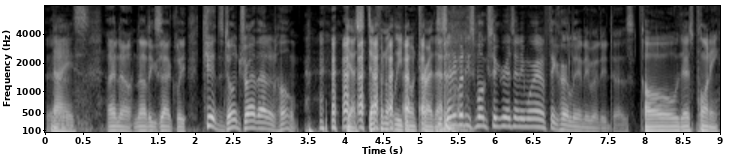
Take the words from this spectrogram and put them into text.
yeah. Yeah. Nice. I know, not exactly. Kids, don't try that at home. yes, definitely don't try that. Does anybody smoke cigarettes anymore? I don't think hardly anybody does. oh, there's plenty.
